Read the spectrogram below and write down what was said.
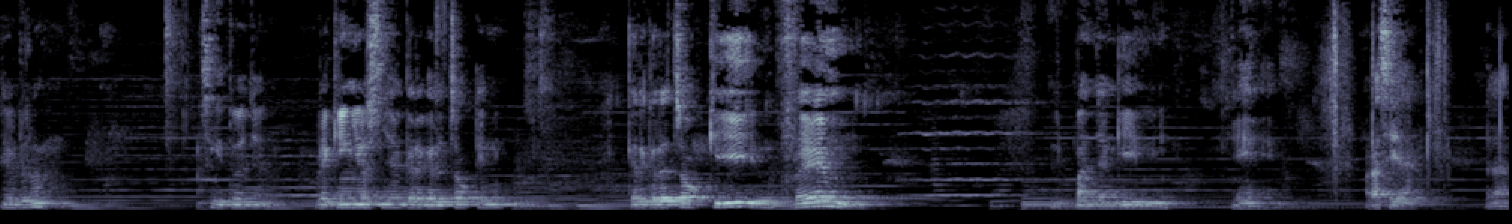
Ya udahlah segitu aja breaking newsnya gara-gara coki nih. Gara-gara coki in frame panjang gini. Yeah. makasih ya. Dah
